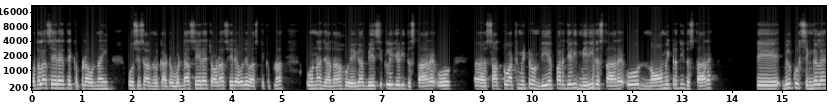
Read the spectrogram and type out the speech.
ਪਤਲਾ ਸਿਰ ਹੈ ਤੇ ਕੱਪੜਾ ਉਨਾ ਹੀ ਉਸ ਹਿਸਾਬ ਨਾਲ ਘੱਟ, ਵੱਡਾ ਸਿਰ ਹੈ, ਚੌੜਾ ਸਿਰ ਹੈ, ਉਹਦੇ ਵਾਸਤੇ ਕੱਪੜਾ ਉਨਾ ਜ਼ਿਆਦਾ ਹੋਏਗਾ। ਬੇਸਿਕਲੀ ਜਿਹੜੀ ਦਸਤਾਰ ਹੈ, ਉਹ 7 ਤੋਂ 8 ਮੀਟਰ ਹੁੰਦੀ ਹੈ, ਪਰ ਜਿਹੜੀ ਮੇਰੀ ਦਸਤਾਰ ਹੈ, ਉਹ 9 ਮੀਟਰ ਦੀ ਦਸਤਾਰ ਹੈ ਤੇ ਬਿਲਕੁਲ ਸਿੰਗਲ ਹੈ,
